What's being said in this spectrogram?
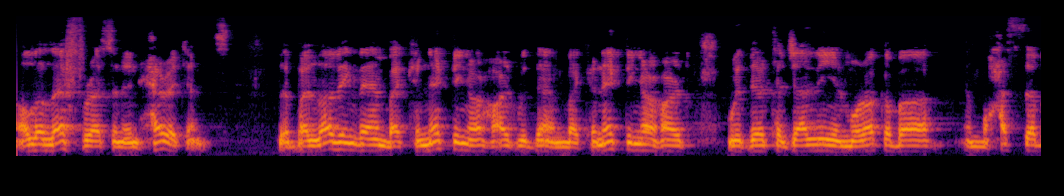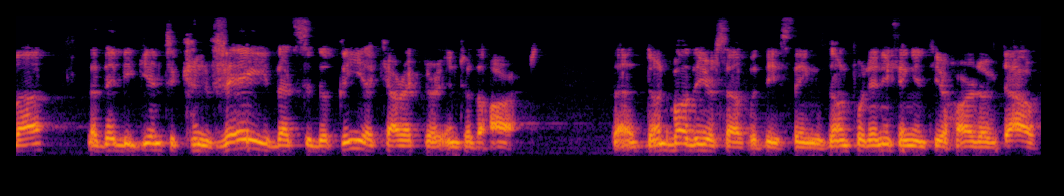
Allah left for us an inheritance that by loving them, by connecting our heart with them, by connecting our heart with their tajalli and muraqabah and muhasabah that they begin to convey that siddiqiyya character into the heart. That don't bother yourself with these things, don't put anything into your heart of doubt.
